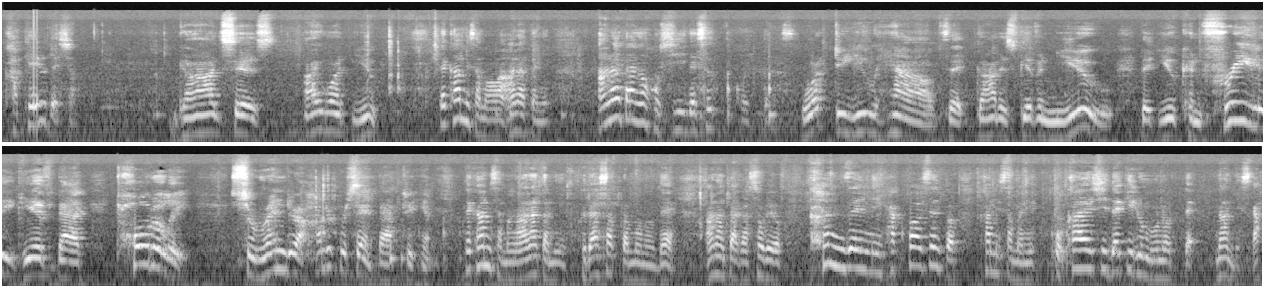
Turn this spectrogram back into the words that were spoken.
かけるでしょ God says, I want you. で神様はあなたにあなたが欲しいですってこう言ってます What do you have that God has given you that you can freely give back totally? Surrender 100% back to Him. で神様があなたにくださったものであなたがそれを完全に100%神様にお返しできるものって何ですか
